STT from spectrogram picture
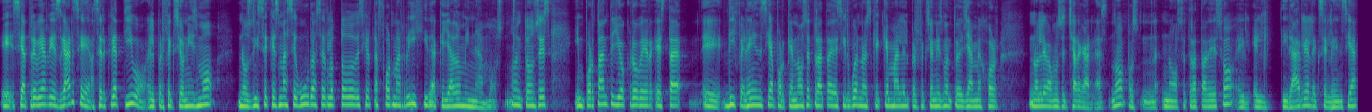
eh, se atreve a arriesgarse, a ser creativo. El perfeccionismo nos dice que es más seguro hacerlo todo de cierta forma rígida que ya dominamos. ¿no? Entonces, importante yo creo ver esta eh, diferencia porque no se trata de decir, bueno, es que qué mal el perfeccionismo, entonces ya mejor no le vamos a echar ganas, ¿no? Pues no se trata de eso, el, el tirarle a la excelencia,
